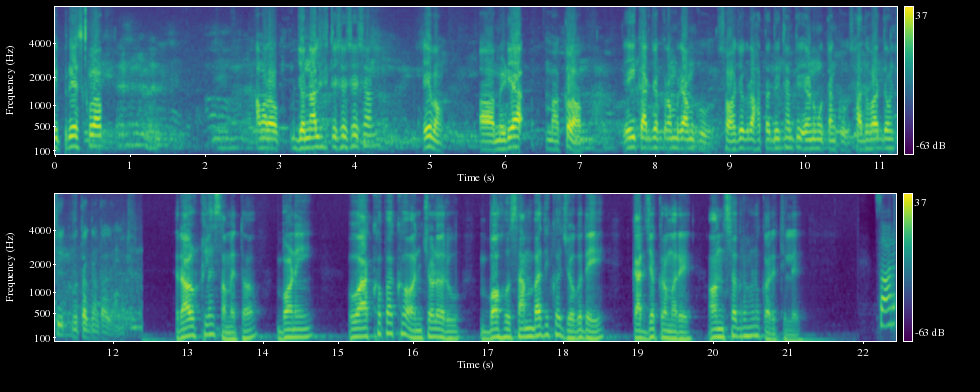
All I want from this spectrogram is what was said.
ଏଇ ପ୍ରେସ୍ କ୍ଲବ୍ ଆମର ଜର୍ଣ୍ଣାଲିଷ୍ଟ ଆସୋସିଏସନ୍ ଏବଂ ଅ, ମିଡ଼ିଆ ମ, କ୍ଲବ୍ ଏହି କାର୍ଯ୍ୟକ୍ରମରେ ଆମକୁ ସହଯୋଗର ହାତ ଦେଇଛନ୍ତି। ଏଣୁ ମୁଁ ତାଙ୍କୁ ସାଧୁବାଦ ଦେଉଛି କୃତଜ୍ଞତା ଜଣାଉଛି। ରାଉରକେଲା ସମେତ ବଣେଇ ଓ ଆଖପାଖ ଅଞ୍ଚଳରୁ ବହୁ ସାମ୍ବାଦିକ ଯୋଗଦେଇ କାର୍ଯ୍ୟକ୍ରମରେ ଅଂଶଗ୍ରହଣ କରିଥିଲେ। ସହର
